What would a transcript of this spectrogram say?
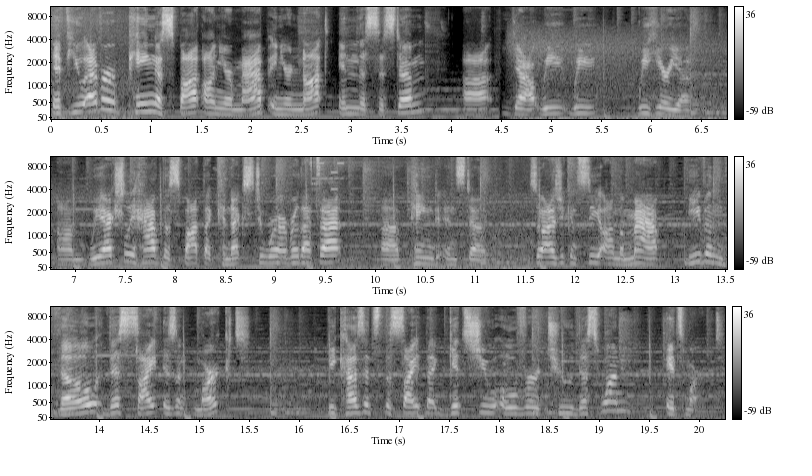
if you ever ping a spot on your map and you're not in the system, uh, yeah, we we we hear you. Um, we actually have the spot that connects to wherever that's at uh, pinged instead. So as you can see on the map, even though this site isn't marked, because it's the site that gets you over to this one, it's marked.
